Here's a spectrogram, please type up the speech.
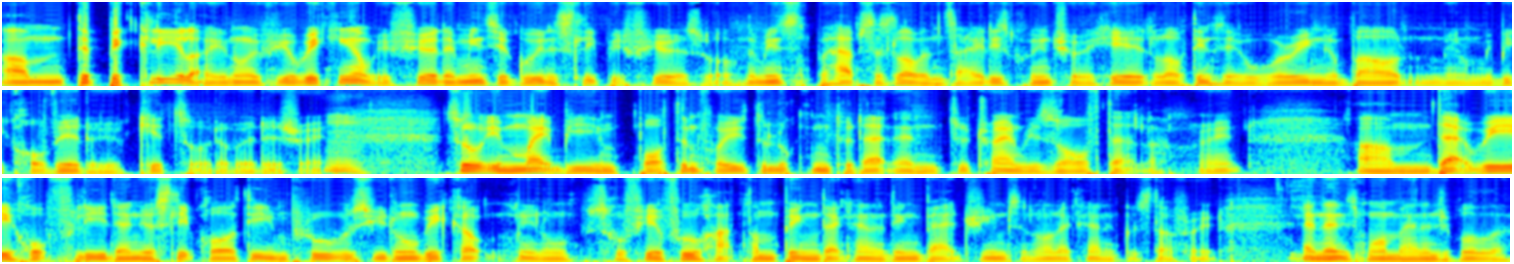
Um, typically, like you know, if you're waking up with fear, that means you're going to sleep with fear as well. That means perhaps there's a lot of anxieties going through your head, a lot of things that you're worrying about, you know, maybe COVID or your kids or whatever it is, right? Mm. So it might be important for you to look into that and to try and resolve that, lah, right? Um, that way, hopefully, then your sleep quality improves. You don't wake up, you know, so fearful, heart thumping, that kind of thing, bad dreams, and all that kind of good stuff, right? And then it's more manageable. lah.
